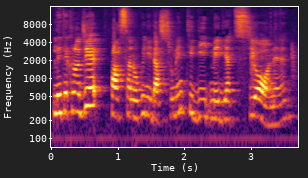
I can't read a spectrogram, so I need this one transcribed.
le tecnologie passano quindi da strumenti di mediazione,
